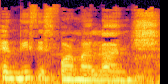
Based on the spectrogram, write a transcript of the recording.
And this is for my lunch.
